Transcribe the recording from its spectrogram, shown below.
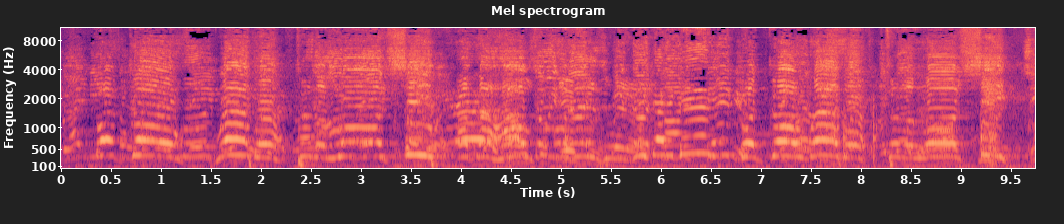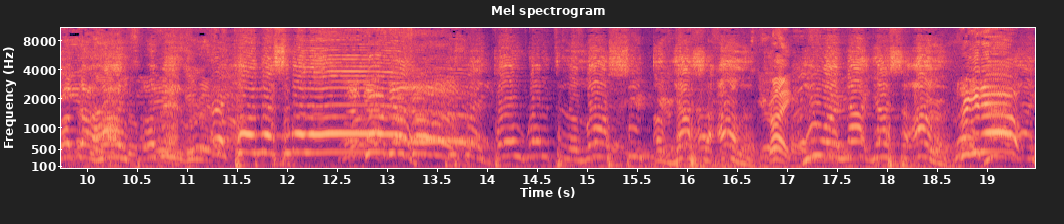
but go rather to the lost sheep of the house of Israel. But go rather to the lost sheep of the house of Israel. Hey, come on, Shemala! Come, Yasha! He said, go rather to the lost sheep of Yasharahla. Right. You are not Yasharahla. Bring it out! are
